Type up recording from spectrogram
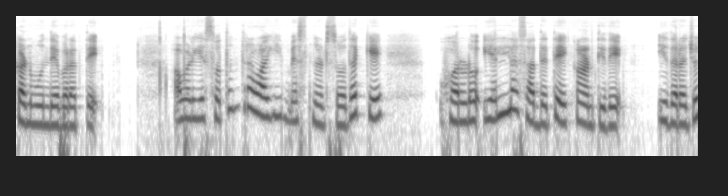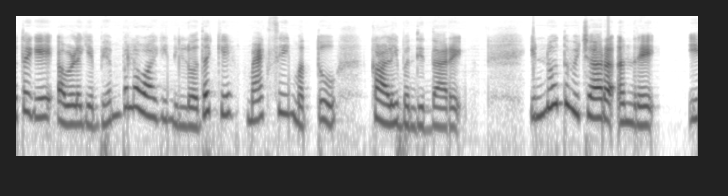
ಕಣ್ಮುಂದೆ ಬರುತ್ತೆ. ಅವಳಿಗೆ ಸ್ವತಂತ್ರವಾಗಿ ಮೆಸ್ ನಡೆಸೋದಕ್ಕೆ ಹೊರಡೋ ಎಲ್ಲ ಸಾಧ್ಯತೆ ಕಾಣ್ತಿದೆ. ಇದರ ಜೊತೆಗೆ ಅವಳಿಗೆ ಬೆಂಬಲವಾಗಿ ನಿಲ್ಲೋದಕ್ಕೆ ಮ್ಯಾಕ್ಸಿ ಮತ್ತು ಕಾಳಿ ಬಂದಿದ್ದಾರೆ. ಇನ್ನೊಂದು ವಿಚಾರ ಅಂದರೆ, ಈ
